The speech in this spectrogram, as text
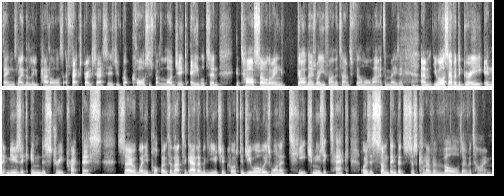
things like the loop pedals, effects processes. You've got courses for Logic, Ableton, guitar soloing. God knows where you find the time to film all that. It's amazing. Um, you also have a degree in music industry practice. So when you put both of that together with the YouTube course, did you always want to teach music tech, or is this something that's just kind of evolved over time?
